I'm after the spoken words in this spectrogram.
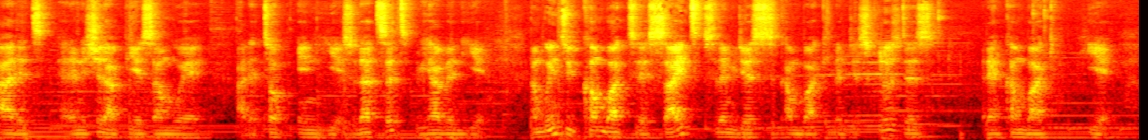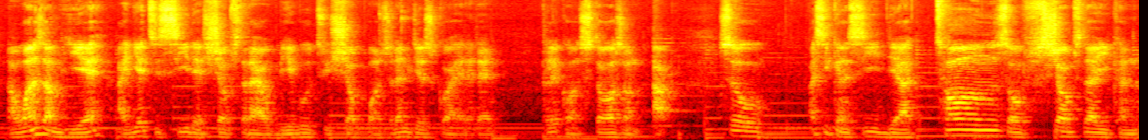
add it and it should appear somewhere at the top in here. So that's it, we have it here. I'm going to come back to the site. So let me just come back, let me just close this and then come back here. Now once I'm here, I get to see the shops that I'll be able to shop on. So let me just go ahead and then click on stores on app. So as you can see there are tons of shops that you can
